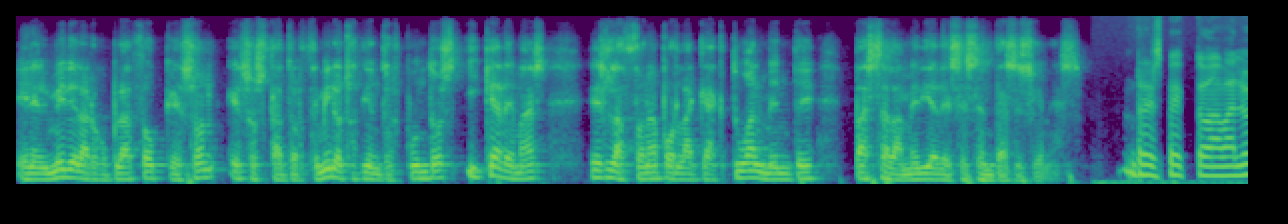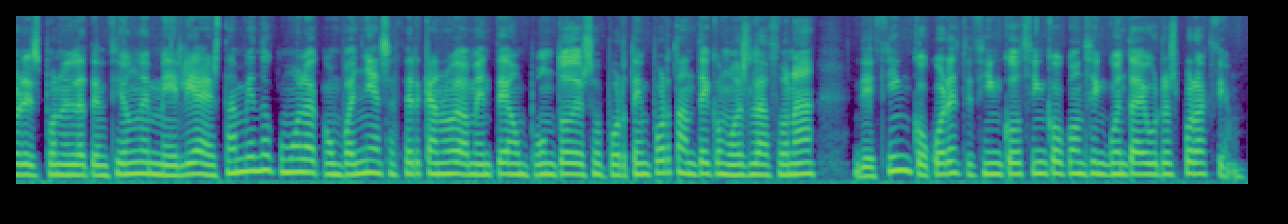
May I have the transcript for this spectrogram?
en el medio largo plazo, que son esos 14.800 puntos y que además es la zona por la que actualmente pasa la media de 60 sesiones. Respecto a valores, ponen la atención en Melia. Están viendo cómo la compañía se acerca nuevamente a un punto de soporte importante como es la zona de 5,45, 5,50 euros por acción.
